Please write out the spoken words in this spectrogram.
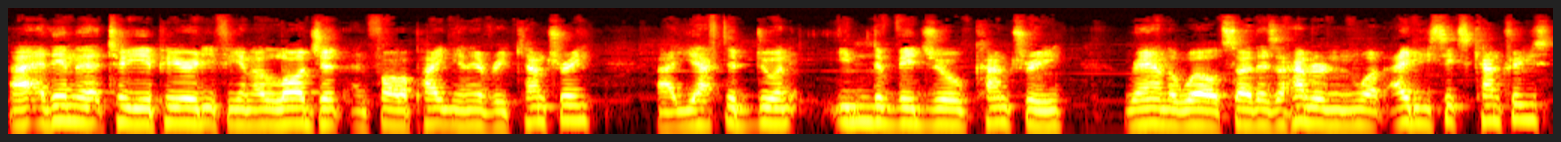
Uh, at the end of that two-year period, if you're going to lodge it and file a patent in every country, uh, you have to do an individual country around the world. So there's 100 and what 86 countries.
